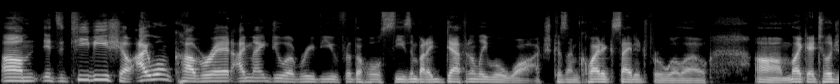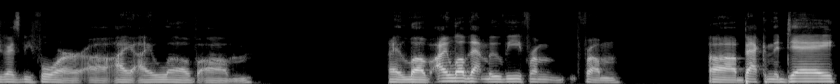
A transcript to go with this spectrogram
Um, it's a TV show. I won't cover it. I might do a review for the whole season, but I definitely will watch because I'm quite excited for Willow. Um, like I told you guys before, uh, I I love um, I love I love that movie from from uh back in the day.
